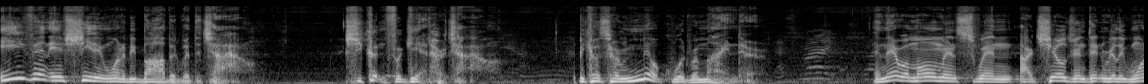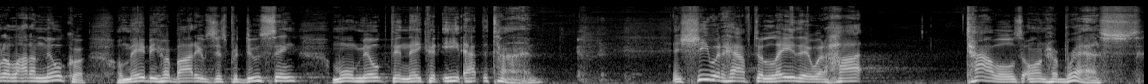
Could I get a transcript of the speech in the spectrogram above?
Even if she didn't want to be bothered with the child, she couldn't forget her child because her milk would remind her. And there were moments when our children didn't really want a lot of milk, or, or maybe her body was just producing more milk than they could eat at the time. And she would have to lay there with hot towels on her breast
